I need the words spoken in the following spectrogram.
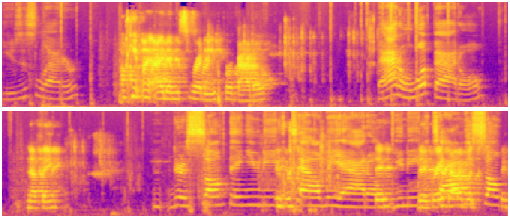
Use this ladder. I'll keep my items ready for battle. Battle? What battle? Nothing. N- There's something you need to tell me, Adam. The, you need the to great tell me was the something.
